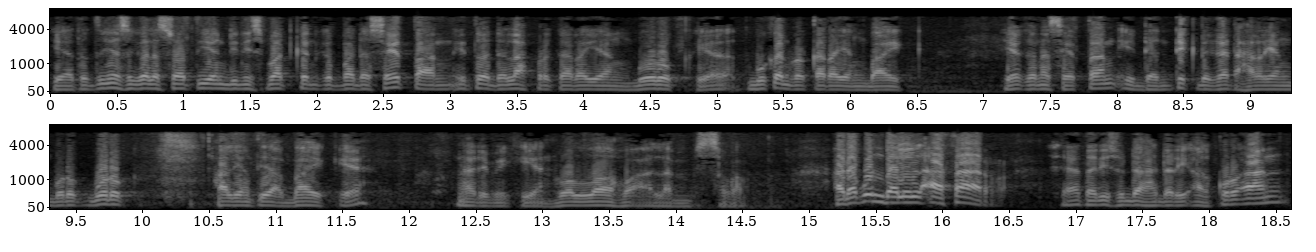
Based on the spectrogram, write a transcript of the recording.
ya tentunya segala sesuatu yang dinisbatkan kepada setan itu adalah perkara yang buruk ya. Bukan perkara yang baik. Ya karena setan identik dengan hal yang buruk-buruk hal yang tidak baik ya. Nah demikian. Wallahu alam adapun dalil athar ya tadi sudah dari Al-Qur'an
